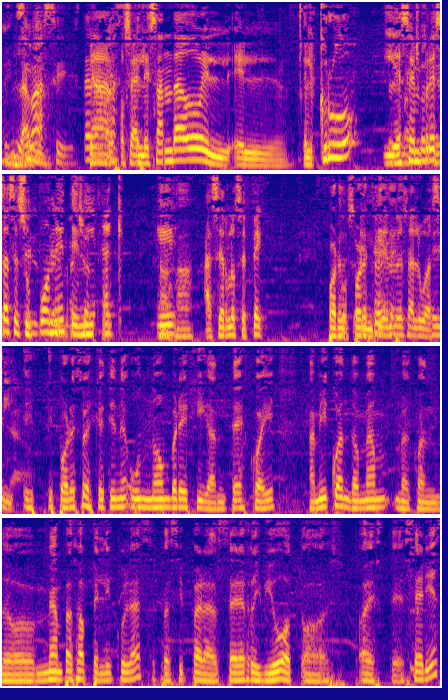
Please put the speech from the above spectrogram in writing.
La base, está la Claro, base. o sea, les han dado el, el, el crudo y El esa machote, empresa se supone el tenía que Ajá. hacer los efectos. Por, Pues por eso es algo así. Y, y por eso es que tiene un nombre gigantesco ahí. A mí cuando me han, cuando me han pasado películas, pues así para hacer review o, o- o, este series,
